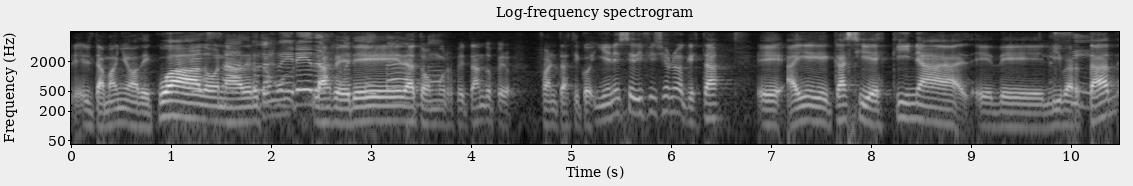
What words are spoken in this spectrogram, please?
el tamaño adecuado, nada de otro las veredas, las veredas, todo muy respetando, pero fantástico. Y en ese edificio nuevo que está eh, ahí casi esquina eh, de Libertad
